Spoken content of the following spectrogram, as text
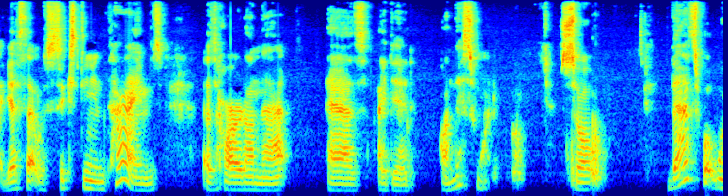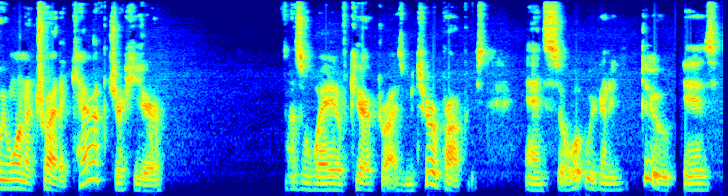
I guess that was 16 times as hard on that as I did on this one. So that's what we want to try to capture here as a way of characterizing material properties. And so what we're going to do is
